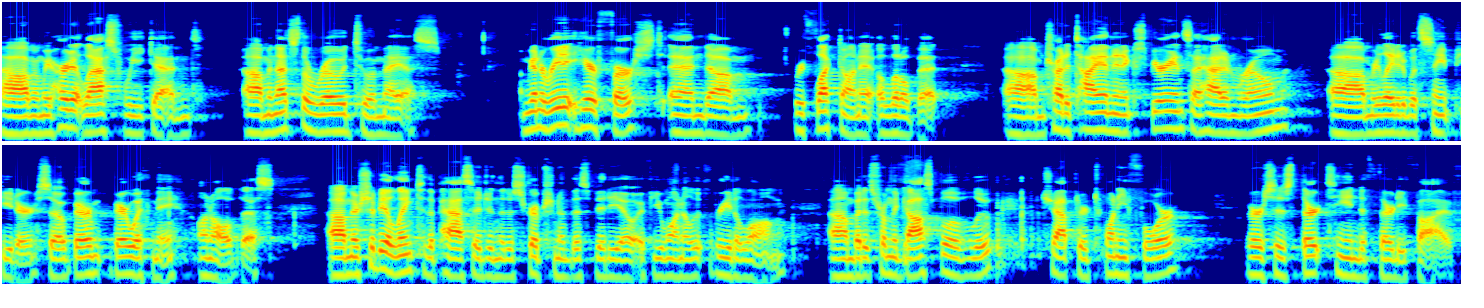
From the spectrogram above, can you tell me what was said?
um, and we heard it last weekend, um, and that's the road to Emmaus. I'm going to read it here first and um, reflect on it a little bit. Um, try to tie in an experience I had in Rome um, related with St. Peter. So bear, bear with me on all of this. Um, there should be a link to the passage in the description of this video if you want to read along. Um, but it's from the Gospel of Luke, chapter 24, verses 13 to 35.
